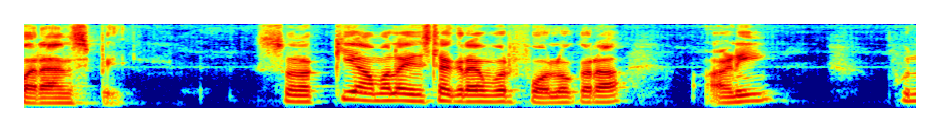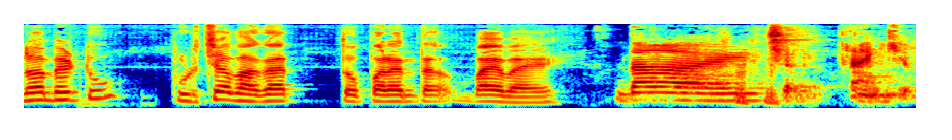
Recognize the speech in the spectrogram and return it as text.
Paranjape. So नक्की आम्हाला इंस्टाग्रामवर फॉलो करा आणि पुन्हा भेटू पुढच्या भागात तोपर्यंत बाय बाय बाय थँक्यू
